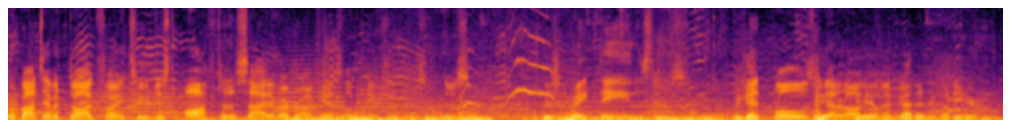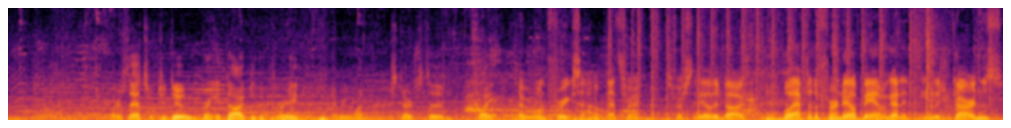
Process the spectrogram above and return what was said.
We're about to have a dogfight too, just off to the side of our broadcast location. There's there's, there's Great Danes, there's We got pit bulls, we got it all Yeah, we've here. got everybody here. Of course, that's what you do. You bring a dog to the parade, everyone starts to fight. Everyone freaks out. That's right, especially the other dog. Yeah. Well, after the Ferndale Band, we got English Gardens.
